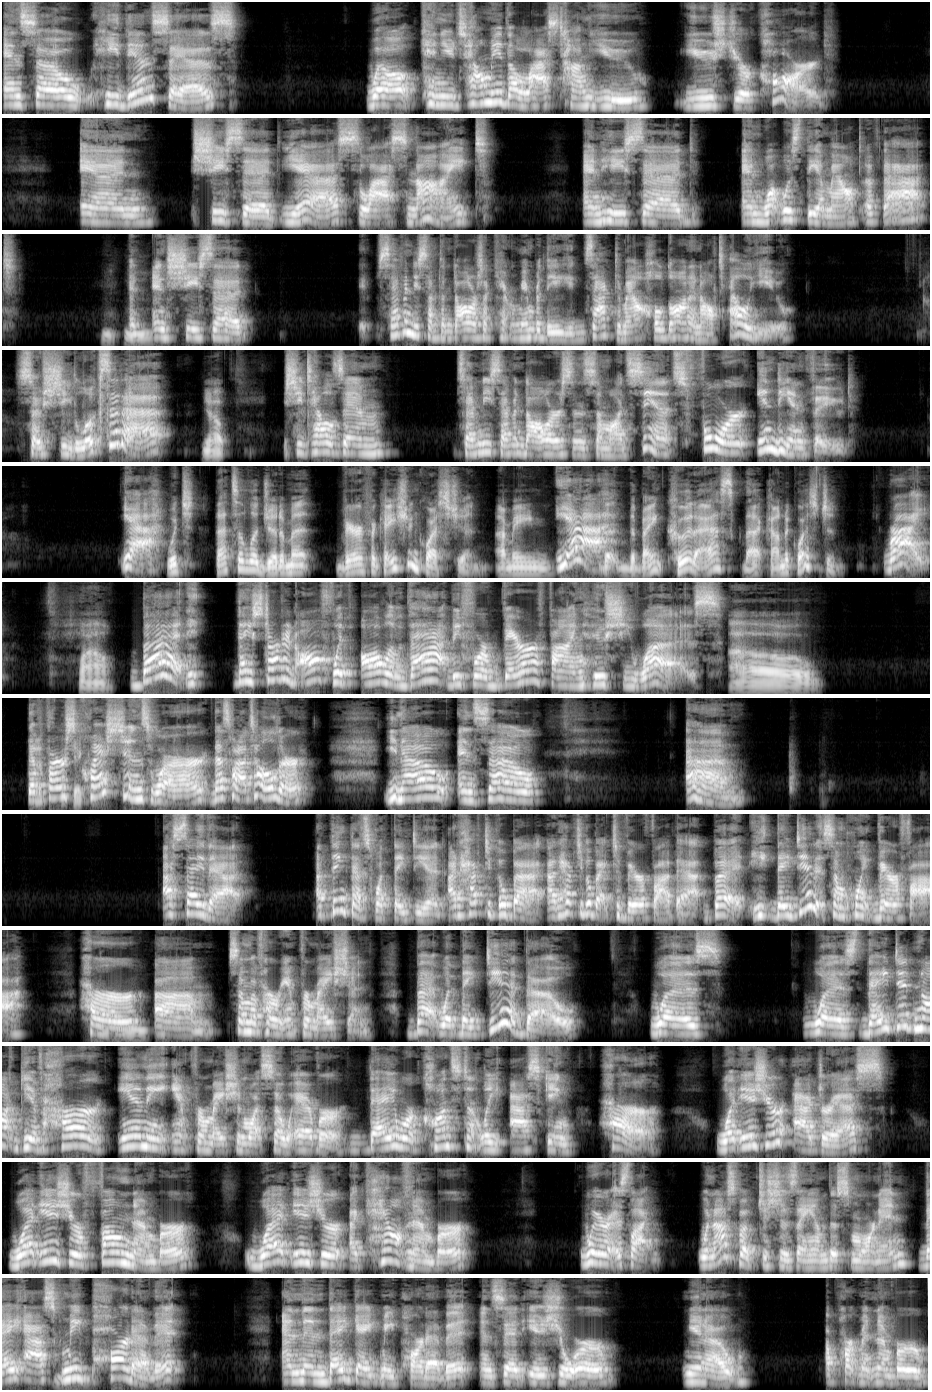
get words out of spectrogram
And so he then says, Well, can you tell me the last time you used your card? And she said, Yes, last night. And he said, And what was the amount of that? Mhm. And, and she said, 70 something dollars. I can't remember the exact amount. Hold on and I'll tell you. So she looks it up. Yep. She tells him $77 and some odd cents for Indian food. Yeah. Which that's a legitimate verification question. I mean, Yeah. the, the bank could ask that kind of question. right. Wow. But they started off with all of that before verifying who she was. Oh. the That's first questions were that's what i told her you know and so um I say that. I think that's what they did. I'd have to go back. I'd have to go back to verify that. But he, they did at some point verify her, um, some of her information. But what they did though was was they did not give her any information whatsoever. They were constantly asking her, what is your address? What is your phone number? What is your account number? Whereas, like, when I spoke to Shazam this morning, they asked me part of it, and then they gave me part of it and said, Is your, you know, apartment number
